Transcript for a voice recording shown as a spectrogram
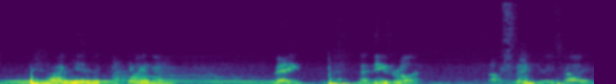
All right, kids. Ready? My thing's rolling. He's ready.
